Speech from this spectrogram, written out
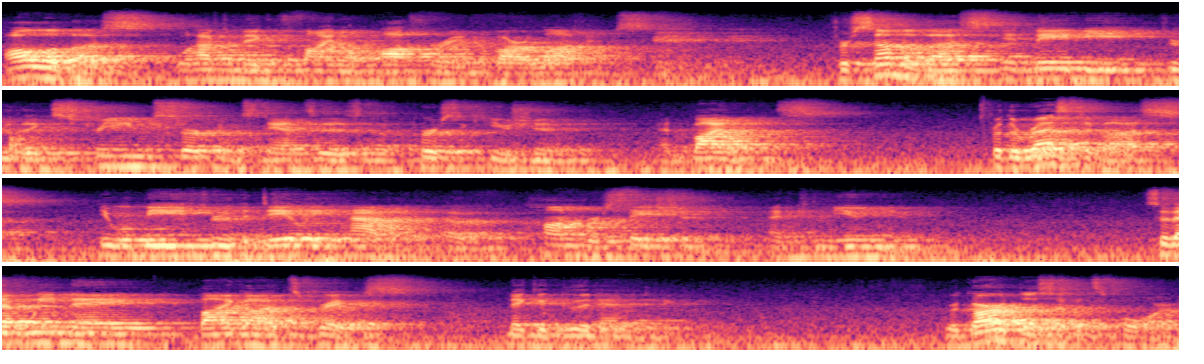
all of us will have to make a final offering of our lives. For some of us, it may be through the extreme circumstances of persecution and violence. For the rest of us, it will be through the daily habit of conversation and communion, so that we may, by God's grace, make a good ending. Regardless of its form,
